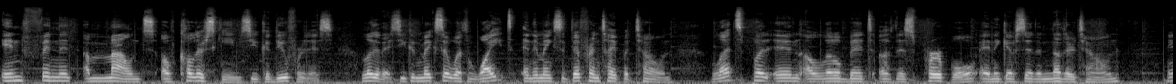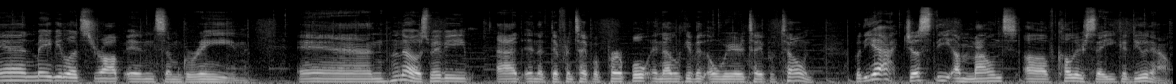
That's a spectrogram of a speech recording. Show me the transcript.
infinite amounts of color schemes you could do for this. Look at this. You can mix it with white and it makes a different type of tone. Let's put in a little bit of this purple and it gives it another tone and maybe let's drop in some green. And who knows, maybe add in a different type of purple and that'll give it a weird type of tone. But yeah, just the amounts of colors that you could do now.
